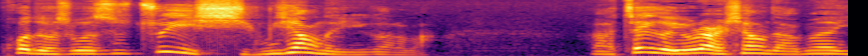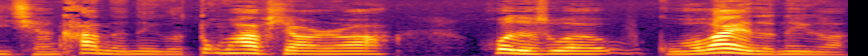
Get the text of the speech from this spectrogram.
或者说是最形象的一个了吧。啊，这个有点像咱们以前看的那个动画片儿啊，或者说国外的那个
